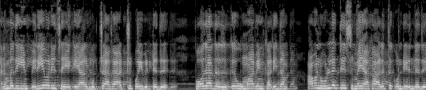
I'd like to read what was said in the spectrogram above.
அனுமதியும் பெரியவரின் செயற்கையால் முற்றாக அற்றுப்போய் விட்டது போதாததற்கு உமாவின் கடிதம் அவன் உள்ளத்தை சுமையாக அழுத்து கொண்டிருந்தது.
